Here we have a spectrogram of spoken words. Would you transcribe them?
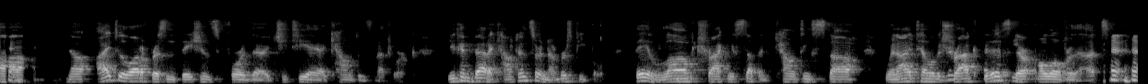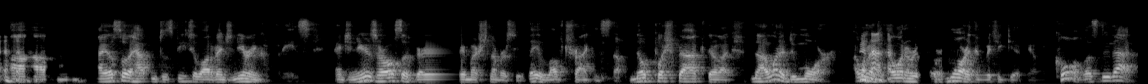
uh, now, I do a lot of presentations for the GTA Accountants Network. You can bet accountants are numbers people. They love tracking stuff and counting stuff. When I tell them to track this, they're all over that. Um, I also happen to speak to a lot of engineering companies. Engineers are also very, very much numbers people. They love tracking stuff. No pushback. They're like, no, I want to do more. I want to, I want to report more than what you give me. I'm like, cool, let's do that.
